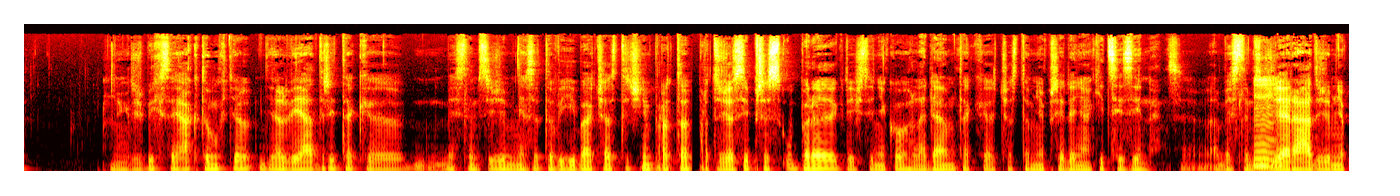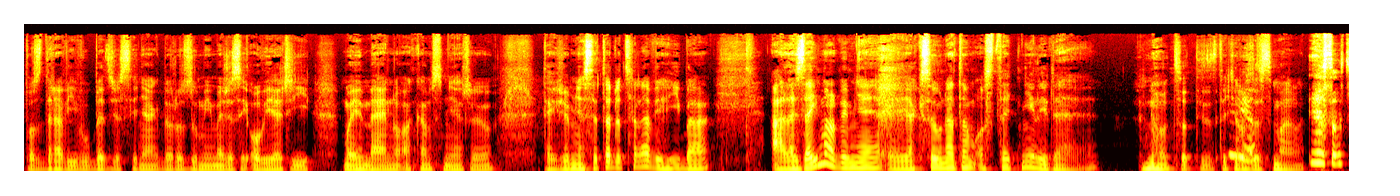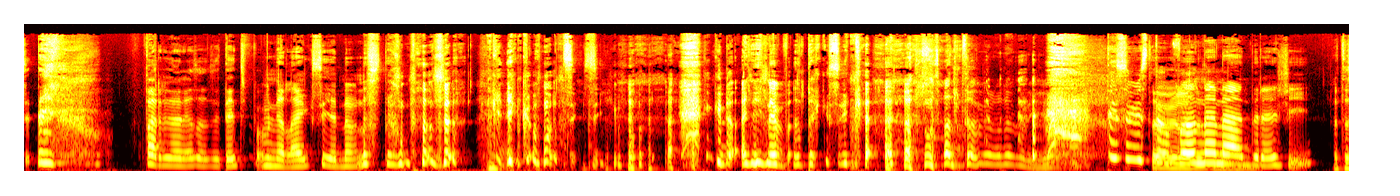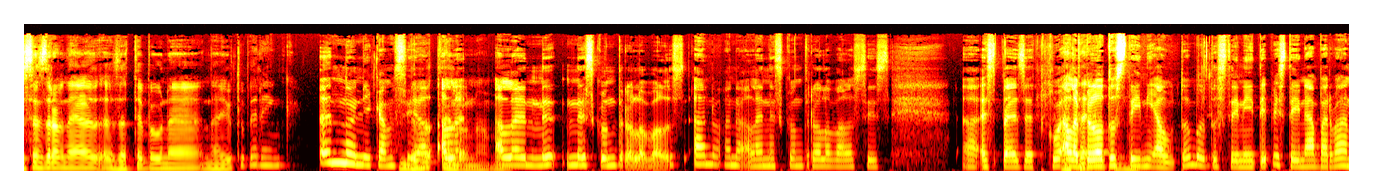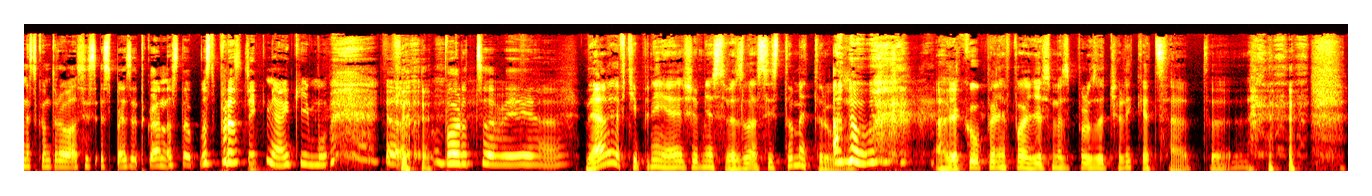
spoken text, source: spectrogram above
když bych se já k tomu chtěl, chtěl vyjádřit, tak uh, myslím si, že mě se to vyhýbá částečně proto, protože si přes Uber, když si někoho hledám, tak často mě přijde nějaký cizinec. A myslím hmm. si, že je rád, že mě pozdraví vůbec, že si nějak dorozumíme, že si ověří moje jméno a kam směřuju. Takže mě se to docela vyhýbá. Ale zajímal by mě, jak jsou na tom ostatní lidé. No, co ty jsi teď rozesmál? Já jsem si teď Pardon, já jsem si teď vzpomněla, jak si jednou nastoupil do, k někomu cizímu, kdo ani nebyl taxikář. no to bylo dobrý. Jo? Ty jsi vystoupil na nádraží. A to jsem zrovna za tebou na, na YouTubering? No někam si jel, ale, no. ale ne, neskontroloval jsi, ano, ano, ale neskontroloval jsi eh, SPZ, ale te... bylo to stejný auto, byl to stejný typ, i stejná barva a neskontroloval si SPZ a nastoupil prostě k nějakému uh, borcovi. A... Ne, ale vtipný je, že mě svezl asi 100 metrů. Ano. A jako úplně v pohodě jsme spolu začali kecat.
